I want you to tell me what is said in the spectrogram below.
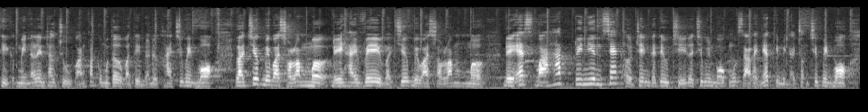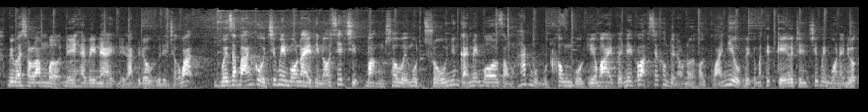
thì mình đã lên trang chủ của An Phát Computer và tìm đã được hai chiếc mainboard là chiếc B365M D2V và chiếc B365M DS3H tuy nhiên, xét ở trên cái tiêu chí là chiếc mainboard có mức giá rẻ nhất thì mình đã chọn chiếc mainboard B365M D2V này để làm video gửi đến cho các bạn. Với giá bán của chiếc mainboard này thì nó sẽ chỉ bằng so với một số những cái mainboard dòng H110 của Gigabyte vậy nên các bạn sẽ không thể nào đòi hỏi quá nhiều về cái mặt thiết kế ở trên chiếc mainboard này được.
